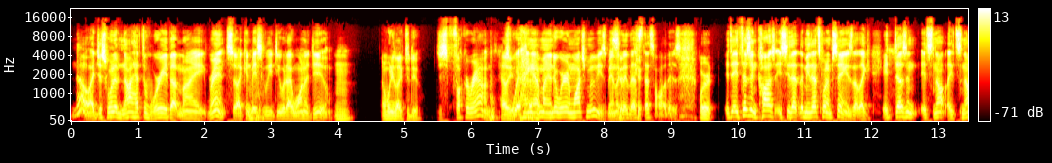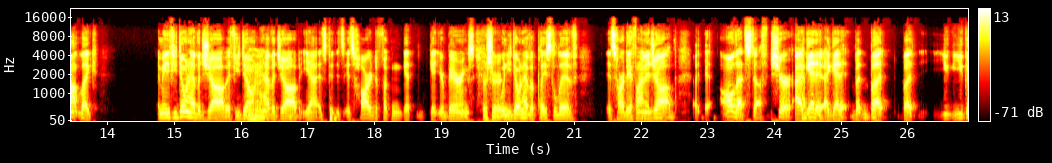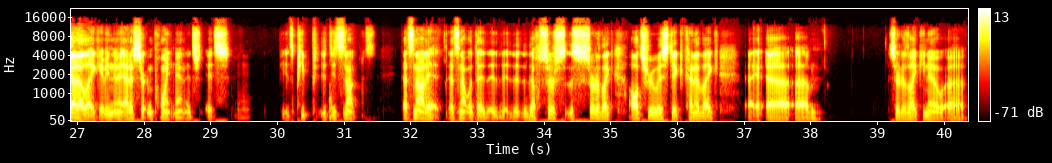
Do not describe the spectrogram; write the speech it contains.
no, I just want to not have to worry about my rent, so I can Mhm. basically do what I want to do. And what do you like to do? Just fuck around, Hell yeah. hang out in my underwear and watch movies, man. Like that's that's all it is. Word. It, it doesn't cost. You see that? I mean, that's what I'm saying is that like it doesn't. It's not. It's not like. I mean, if you don't have a job, if you don't Mhm. have a job, yeah, it's it's it's hard to fucking get get your bearings. For sure. When you don't have a place to live, it's hard to find a job. Uh, all that stuff. Sure, I get it. Yeah. I get it. But but but you you gotta like. I mean, at a certain point, man, it's it's Mhm. it's peop. It's not. That's not it. That's not what the the, the, the, the sort of the sort of like altruistic kind of like uh, uh, um, sort of like you know uh,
